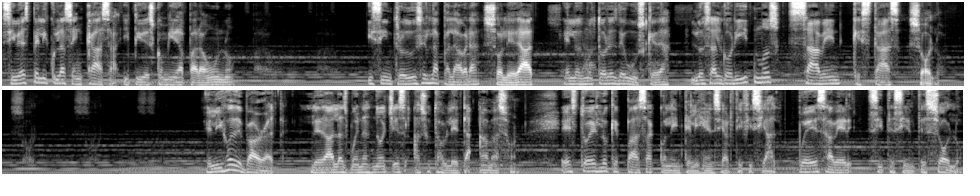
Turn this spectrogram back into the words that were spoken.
Si ves películas en casa y pides comida para uno, y si introduces la palabra soledad en los motores de búsqueda, los algoritmos saben que estás solo. El hijo de Barrett le da las buenas noches a su tableta Amazon esto es lo que pasa con la inteligencia artificial. Puede saber si te sientes solo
